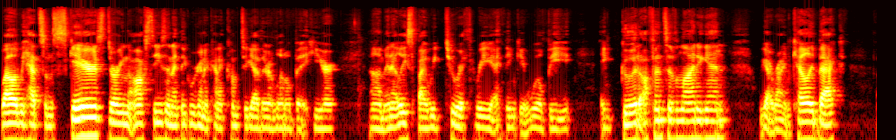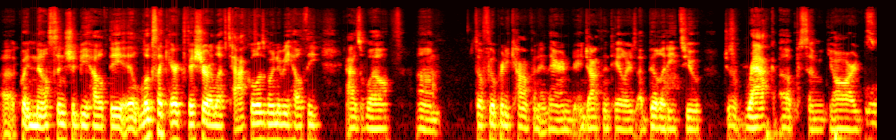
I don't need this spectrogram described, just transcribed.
well, we had some scares during the offseason. I think we're going to kind of come together a little bit here. Um, and at least by week two or three, I think it will be a good offensive line again. We got Ryan Kelly back. Uh, Quenton Nelson should be healthy. It looks like Eric Fisher, our left tackle, is going to be healthy as well. Um, so feel pretty confident there in, in Jonathan Taylor's ability to just rack up some yards. Ooh,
